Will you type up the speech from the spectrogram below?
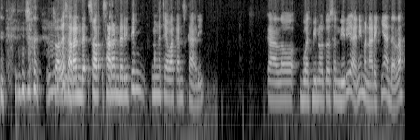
Soalnya saran da- sar- saran dari tim mengecewakan sekali. Kalau buat Binotto sendiri ya ini menariknya adalah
